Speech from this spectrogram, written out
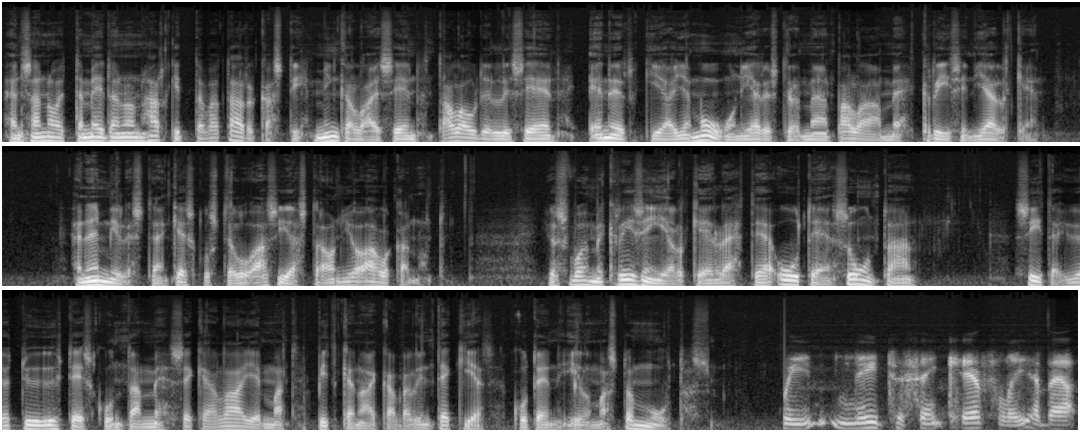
Hän sanoi, että meidän on harkittava tarkasti, minkälaiseen taloudelliseen, energia- ja muuhun järjestelmään palaamme kriisin jälkeen. Hänen mielestään keskustelu asiasta on jo alkanut. Jos voimme kriisin jälkeen lähteä uuteen suuntaan, siitä hyötyy yhteiskuntamme sekä laajemmat pitkän aikavälin tekijät, kuten ilmastonmuutos. We need to think carefully about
